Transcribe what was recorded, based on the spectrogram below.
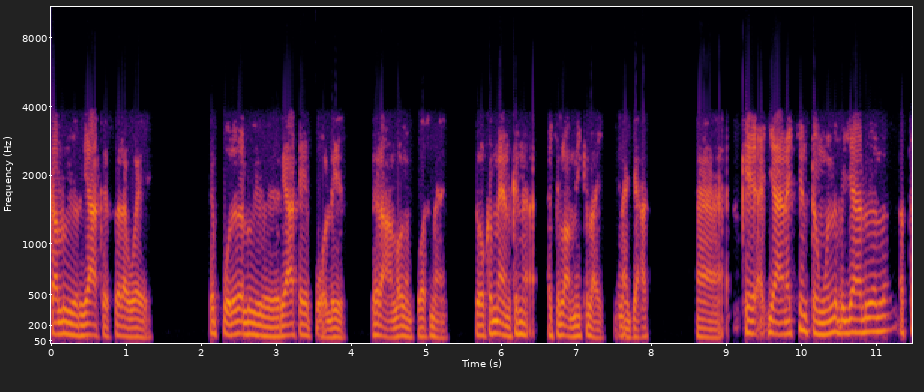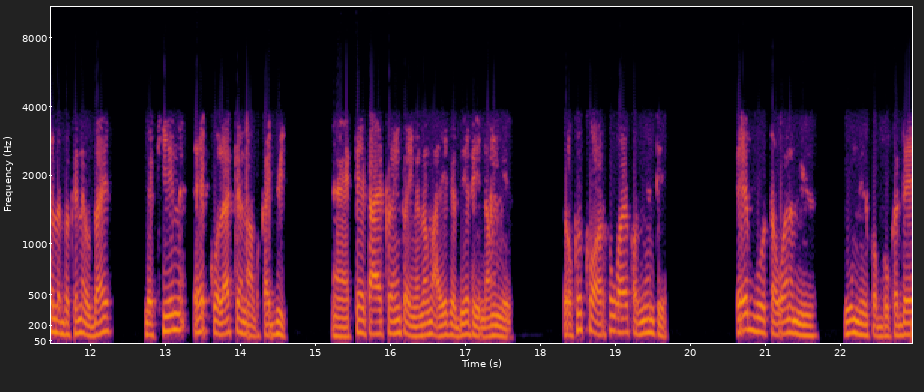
كالو رياك سراوي كبولي لو رياك بوليس لران لو انفورسمنت لو كمان كنا أكلا ميكلاي كنا جاك ke yana kin tangwala ba ya lula atala ba kana bai lakin e kola ke na baka jui ke ka ko en ko ngalo ma ye ga bi ri nong mi to ko kor ko wai community e bu ta wana mi bu mi ko bu ka de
